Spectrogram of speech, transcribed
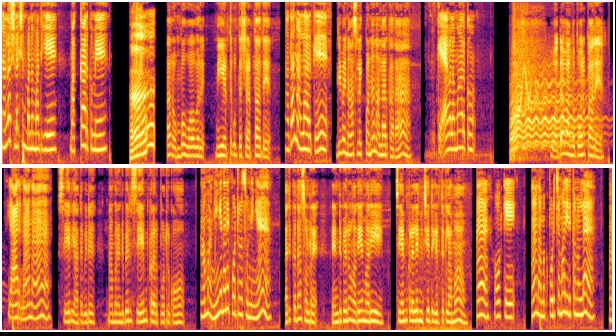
நல்லா செலெக்ஷன் பண்ண மாட்டியே. மக்கா இருக்குமே. ரொம்ப ஓவர் நீ எடுத்து கொடுத்த ஷர்ட் தான் அது. அதான் நல்லா இருக்கு. இதுவே நான் செலக்ட் பண்ணா நல்லா இருக்காதா? கேவலமா இருக்கும். உத வாங்க போற பாரு. யாரு நானா? சரி அதை விடு. நம்ம ரெண்டு பேரும் சேம் கலர் போட்டிருக்கோம். ஆமா நீங்க தானே போட்டு வர சொன்னீங்க? அதுக்கு தான் சொல்றேன். ரெண்டு பேரும் அதே மாதிரி சேம் கலர்ல நிச்சயத்துக்கு எடுத்துக்கலாமா? ஆ ஓகே. ஆ நமக்கு பிடிச்ச மாதிரி இருக்கணும்ல? ஆ,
